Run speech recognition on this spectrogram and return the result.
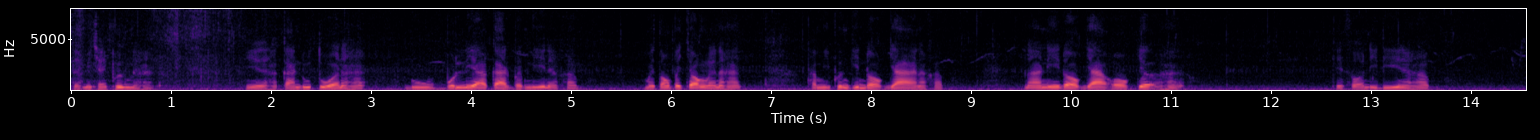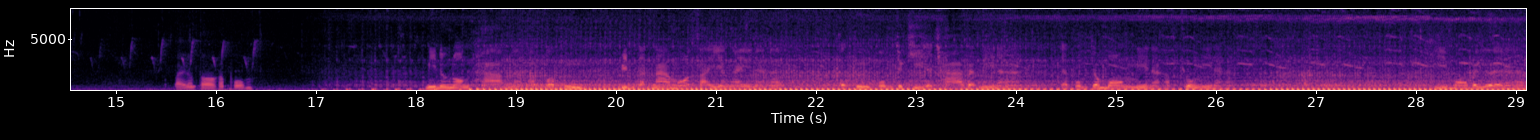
แต่ไม่ใช่พึ่งนะฮะนี่นะฮะการดูตัวนะฮะดูบนเรียอากาศแบบนี้นะครับ ไม่ต้องไปจ้องเลยนะฮะถ้ามีพึ่งกินดอกหญ้านะครับ หน้านี้ดอกหญ้าออกเยอะฮะ เกสรดีๆนะครับ ไปกันต่อครับผม มีน้องๆถามนะครับว่าพึ่งบินตัดหน้ามอไซค์ยังไงนะฮะก็คือผมจะขี่ช้าๆแบบนี้นะฮะแต่ผมจะมองนี่นะครับ ช่วงนี้นะฮะขี่มองไปเรื่อยนะฮะ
